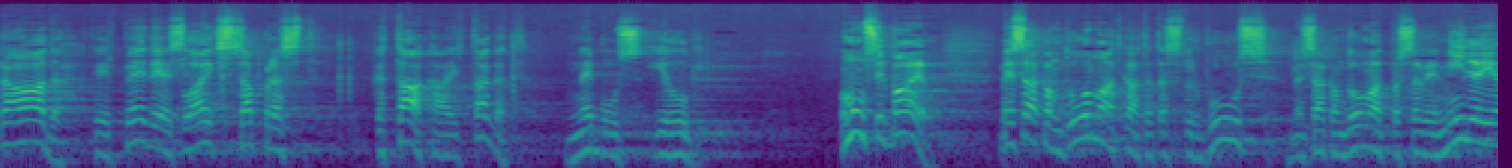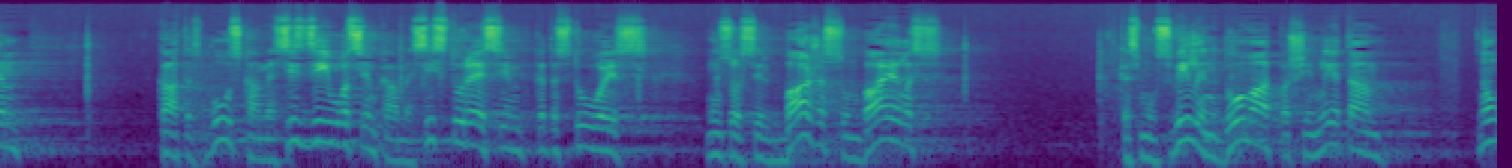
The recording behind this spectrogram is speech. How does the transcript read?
rāda, ka ir pēdējais laiks saprast, ka tā kā ir tagad, nebūs ilgi. Un mums ir bail. Mēs sākam domāt, kā tas tur būs. Mēs sākam domāt par saviem mīļajiem, Kā tas būs, kā mēs izdzīvosim, kā mēs izturēsim, kad tas tuvojas. Mūsos ir bažas un bailes, kas mūs vilina domāt par šīm lietām. Nu,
